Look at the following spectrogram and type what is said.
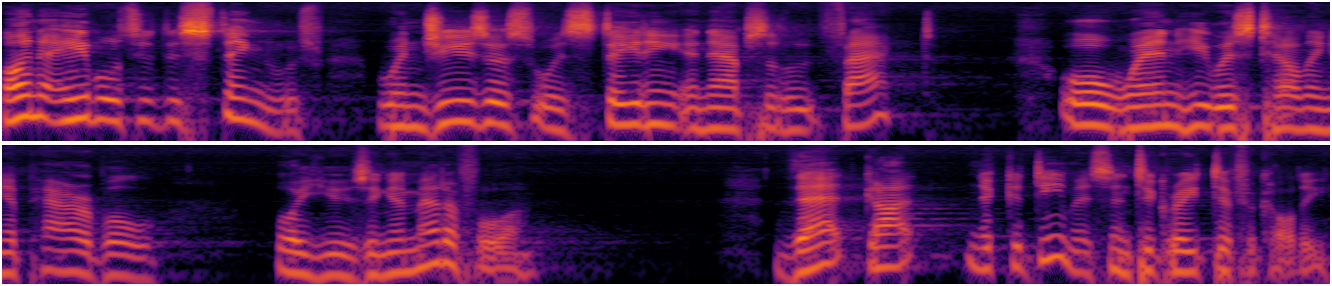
unable to distinguish when Jesus was stating an absolute fact or when he was telling a parable or using a metaphor. That got Nicodemus into great difficulty,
